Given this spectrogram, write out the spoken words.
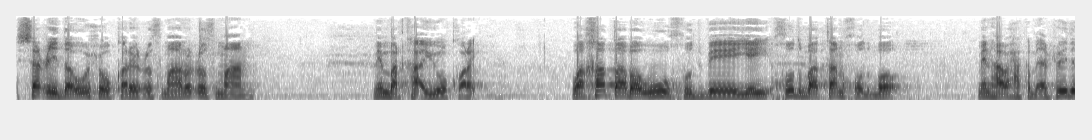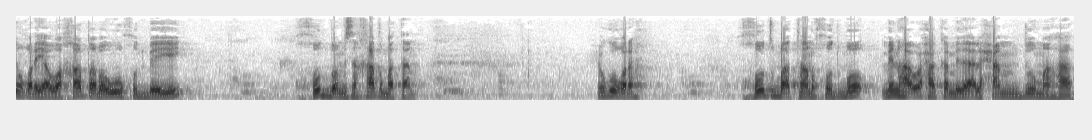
sacida wuxuu koray cuhmaanu cuhmaan mimbarka ayuu koray. Wa khataba wuu khudbeeyey khudbatan khudbo. Minhaa waxaa ka mid muxuu idiin qorayaa wa khataba wuu khudbeeyey khudba mise khabatan muxuu ku qora khudbatan khudbo. Minhaa waxaa ka mid ah alxamdu mahad.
